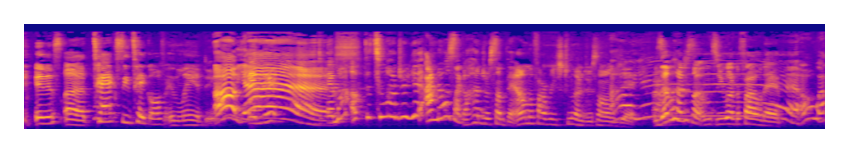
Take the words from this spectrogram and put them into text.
And it's uh, taxi takeoff and landing. Oh yeah. Am I up to 200 yet? I know it's like 100 something. I don't know if I reached 200 songs Oh, yet. yeah. It's 700 something, so you got to follow that. Yeah. Oh wow.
